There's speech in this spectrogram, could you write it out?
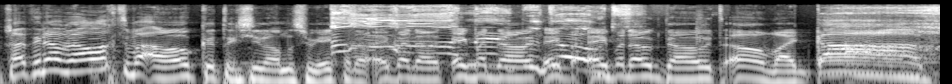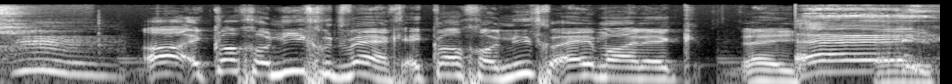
Gaat hij nou wel achter me? Oh, kut, ik zie hem anders. Ik ben dood, ik ben dood, ik ben Ah, dood, ik ik ben, ik ook dood. Oh my god. Oh, ik kwam gewoon niet goed weg. Ik kwam gewoon niet goed... Hé, hey, Manik. Hey. Hey. Hey.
